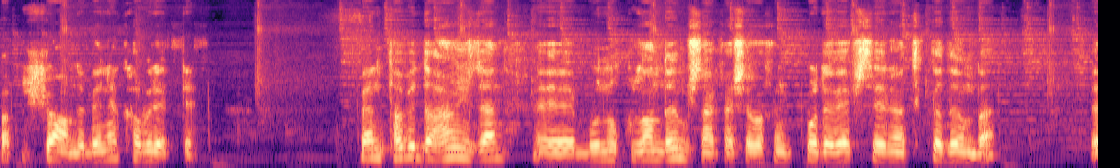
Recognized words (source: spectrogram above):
Bakın şu anda beni kabul etti. Ben tabii daha önceden e, bunu kullandığım için arkadaşlar bakın burada web sitelerine tıkladığımda e,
